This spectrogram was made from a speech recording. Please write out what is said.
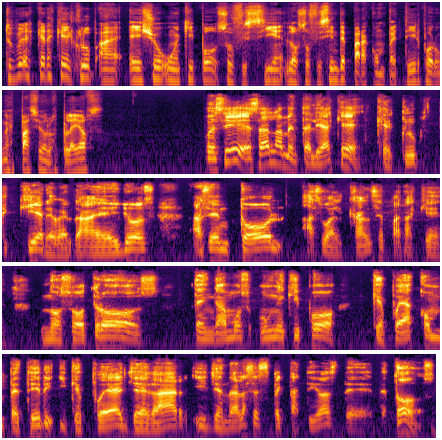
¿Tú crees que el club ha hecho un equipo lo suficiente para competir por un espacio en los playoffs? Pues sí, esa es la mentalidad que, el club quiere, ¿verdad? Ellos hacen todo a su alcance para que nosotros tengamos un equipo que pueda competir y que pueda llegar y llenar las expectativas de, todos,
